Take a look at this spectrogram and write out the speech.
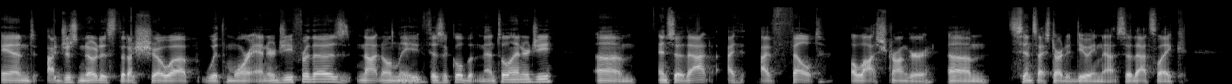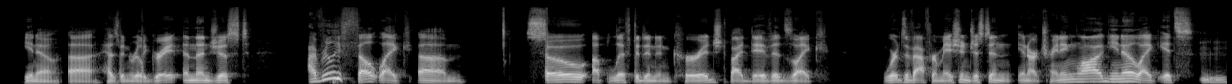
And I just noticed that I show up with more energy for those, not only mm. physical, but mental energy. Um, and so that I, I've felt a lot stronger um, since I started doing that. So that's like, you know, uh, has been really great. And then just, I've really felt like um, so uplifted and encouraged by David's like words of affirmation just in in our training log you know? Like it's mm-hmm.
